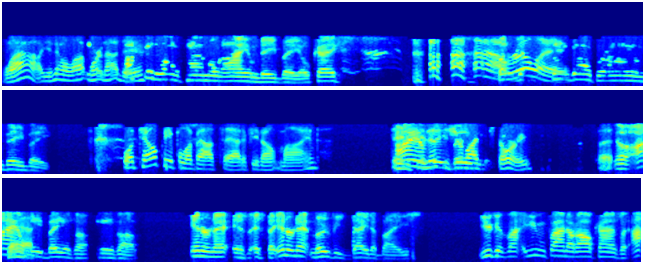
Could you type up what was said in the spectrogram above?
Wow, you know a lot more than I do. I spend a lot of time on IMDb. Okay, Thank really? Thank God for IMDb. Well, tell people about that if you don't mind. If This is your life story. But ahead. IMDb is a is a internet is it's the internet movie database. You can find you can find out all kinds of. I,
